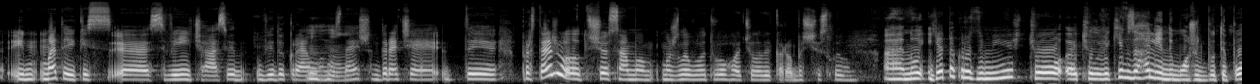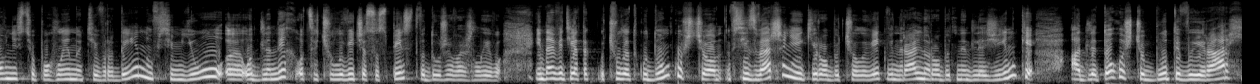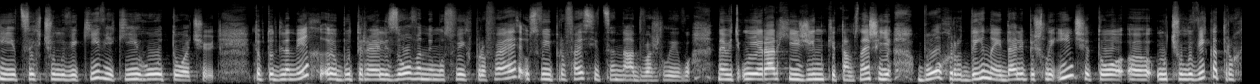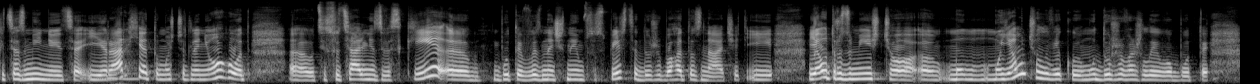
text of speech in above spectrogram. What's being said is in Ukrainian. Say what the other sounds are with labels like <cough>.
і, і мати якийсь е, свій час від, відокремлено. Знаєш, до речі, ти простежувала, що саме можливо твого чоловіка робить щасливим? Е, Ну я так розумію, що е, чоловіки взагалі не можуть бути повністю поглинуті в родину, в сім'ю. Е, От для них оце чоловіче суспільство дуже важливо. І навіть я так чула таку думку, що всі звершення, які робить чоловік, він реально робить не для жінки, а для того, щоб бути в ієрархії цих чоловіків, які його оточують. Тобто для них е, бути реалізованим у своїх професіях, у своїй професії це надважливо. Навіть у ієрархії жінки там знаєш є Бог, родина і далі пішли інші. То е, у чоловіка трохи ця змінюється ієрархія, тому що для нього от е, ці соціальні зв'язки, е, бути визначним в суспільстві дуже багато значить. І я от розумію, що е, моєму чоловіку йому дуже важливо бути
